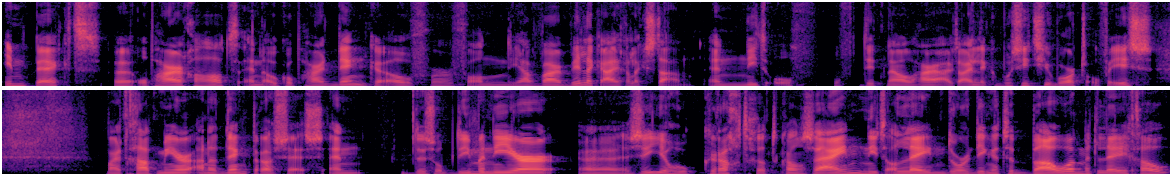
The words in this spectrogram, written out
impact uh, op haar gehad en ook op haar denken over van, ja, waar wil ik eigenlijk staan? En niet of, of dit nou haar uiteindelijke positie wordt of is, maar het gaat meer aan het denkproces. En dus op die manier uh, zie je hoe krachtig het kan zijn. Niet alleen door dingen te bouwen met Lego,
